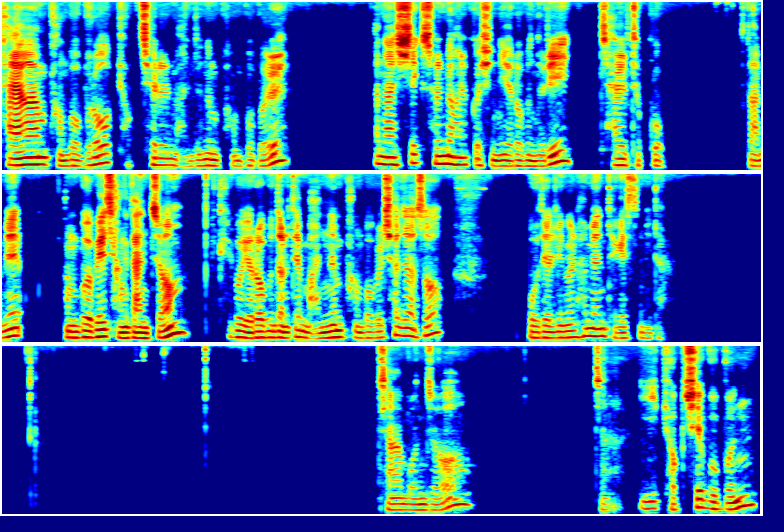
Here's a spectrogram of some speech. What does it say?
다양한 방법으로 벽체를 만드는 방법을 하나씩 설명할 것이니 여러분들이 잘 듣고 그 다음에 방법의 장단점 그리고 여러분들한테 맞는 방법을 찾아서 모델링을 하면 되겠습니다. 자, 먼저 자, 이 벽체 부분을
